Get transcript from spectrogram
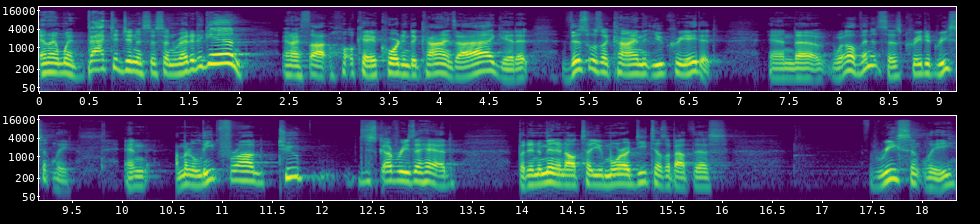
And I went back to Genesis and read it again. And I thought, okay, according to kinds, I get it. This was a kind that you created. And uh, well, then it says created recently. And I'm going to leapfrog two discoveries ahead, but in a minute I'll tell you more details about this recently,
